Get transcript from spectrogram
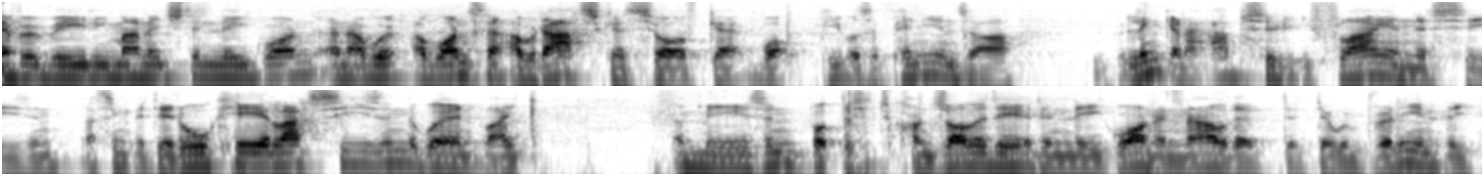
never really managed in League One. And I would I one thing I would ask is sort of get what people's opinions are. Lincoln are absolutely flying this season. I think they did okay last season. They weren't like amazing, but they're consolidated in League One, and now they're, they're doing brilliantly.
